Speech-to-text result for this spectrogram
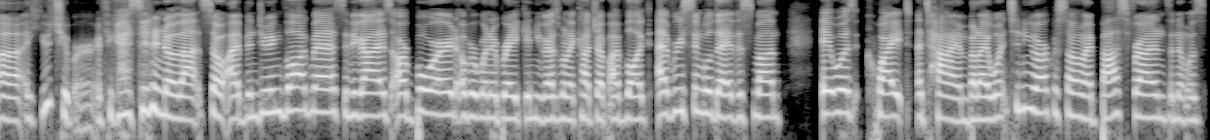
uh, a YouTuber. If you guys didn't know that, so I've been doing Vlogmas. If you guys are bored over winter break and you guys want to catch up, I've vlogged every single day this month. It was quite a time, but I went to New York with some of my best friends, and it was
